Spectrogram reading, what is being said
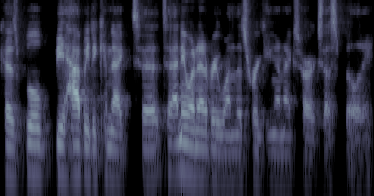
because we'll be happy to connect to, to anyone and everyone that's working on XR accessibility.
